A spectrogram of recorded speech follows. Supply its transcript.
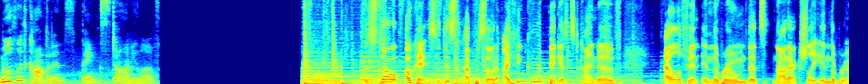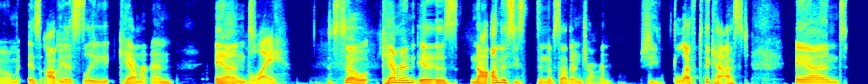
Move with confidence thanks to Honeylove. So, okay, so this episode, I think the biggest kind of elephant in the room that's not actually in the room is mm-hmm. obviously Cameron. And oh, Boy. so Cameron is not on the season of Southern Charm. She left the cast. And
